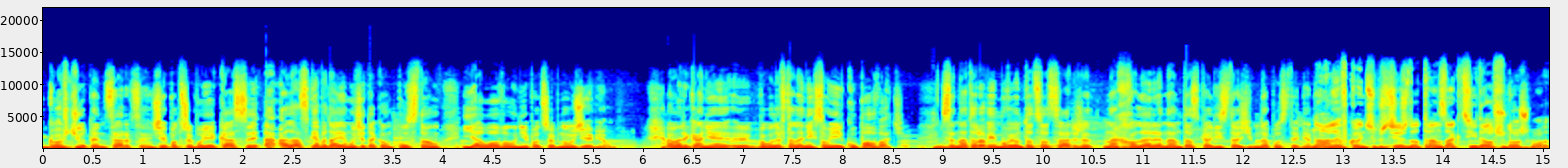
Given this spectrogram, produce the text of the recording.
Gościu, ten car w sensie, potrzebuje kasy, a Alaska wydaje mu się taką pustą, jałową, niepotrzebną ziemią. Amerykanie y, w ogóle wcale nie chcą jej kupować. Senatorowie mówią to co car, że na cholerę nam ta skalista zimna pustynia. No prawda? ale w końcu przecież do transakcji doszło. Doszło.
